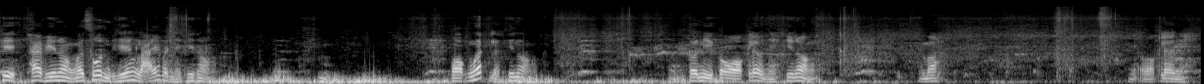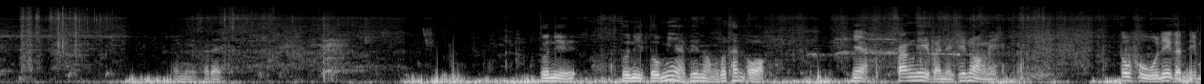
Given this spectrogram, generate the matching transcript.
พี่ถ้าพี่น้องมาส้นเพียงหลายแบบนี้พี่น้องออกหมดเลยพี่น้อง ตัวนี้ก็ออกแล้วนี่พี่น้อง เห็นปะนี่ออกแล้วนี่ตัวนี้ก็ได้ ตัวนี้ตัวนี้ตัวเมียพี่น้องว่าท่านออก เนี่ยฟังนี่ไปนี่พี่น้องนี่ ตัวผูนี่ก็เต็ม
